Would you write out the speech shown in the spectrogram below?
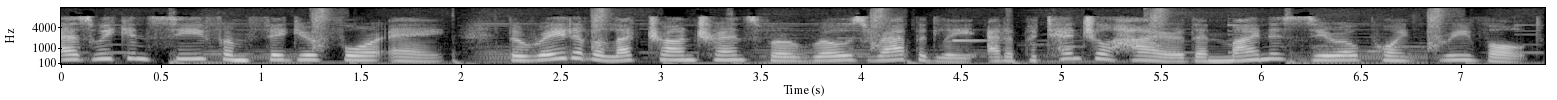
As we can see from figure 4a, the rate of electron transfer rose rapidly at a potential higher than minus 0.3 volt,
